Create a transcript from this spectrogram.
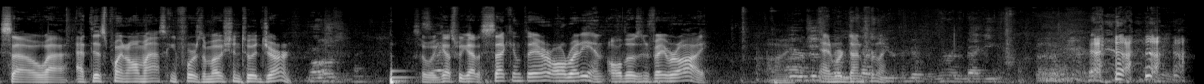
So uh, at this point, all I'm asking for is a motion to adjourn. So I guess we got a second there already, and all those in favor, aye. We And we're done for tonight. We were in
